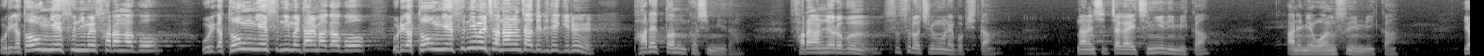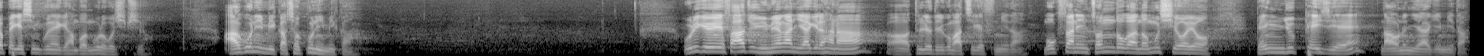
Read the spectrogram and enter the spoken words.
우리가 더욱 예수님을 사랑하고 우리가 더욱 예수님을 닮아가고 우리가 더욱 예수님을 전하는 자들이 되기를 바랬던 것입니다. 사랑하는 여러분 스스로 질문해 봅시다. 나는 십자가의 증인입니까? 아니면 원수입니까? 옆에 계신 분에게 한번 물어보십시오. 아군입니까? 적군입니까? 우리 교회에서 아주 유명한 이야기를 하나 어, 들려드리고 마치겠습니다. 목사님 전도가 너무 쉬워요. 106페이지에 나오는 이야기입니다.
